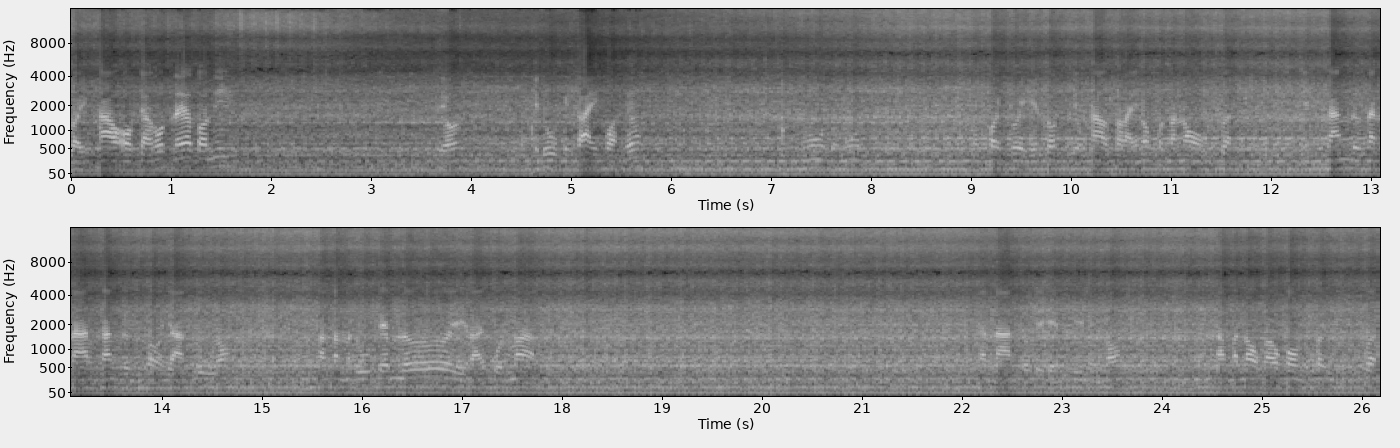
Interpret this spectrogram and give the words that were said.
ปล่อยข้าวออกจากรถแล้วตอนนี้ เดี๋ยวไปดูใกล้ๆก่อนเด้อโน่นตรงโน้นค่อยเคยเห็นรถเกี่ยวข้าวสไลด์นอกคนมานนอกเพื่อนเห็นครั้งหนึ่งนานๆครั้งหนึ่งก็อยากดูเนาะพากันมาดูเต็มเลย หลายคนมากนานๆเราจะเห็นที่หนึ่งเนาะทำมันนอกเราก็ไม่ค่อยมีเพื่อน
